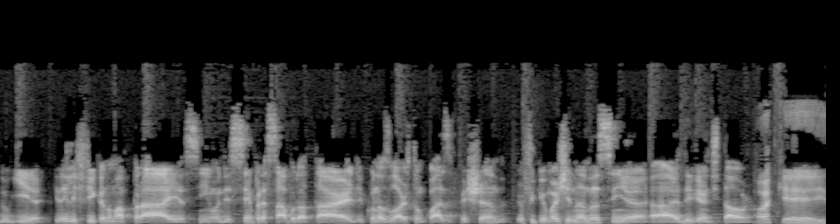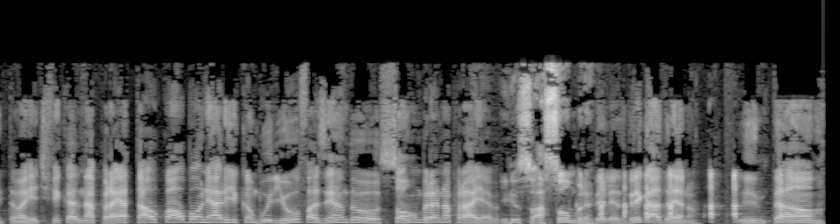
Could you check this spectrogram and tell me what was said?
do guia, e ele fica numa praia, assim, onde sempre é sábado à tarde, quando as lojas estão quase fechando. Eu fico imaginando, assim, a, a Deviant Tower. Ok, então a gente fica na praia tal qual o balneário de Camboriú fazendo sombra na praia. Isso, a sombra. Beleza, obrigado, Leno. Então,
